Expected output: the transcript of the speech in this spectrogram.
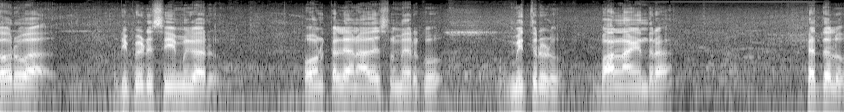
గౌరవ డిప్యూటీ సీఎం గారు పవన్ కళ్యాణ్ ఆదేశాల మేరకు మిత్రుడు బాలనాగేంద్ర పెద్దలు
